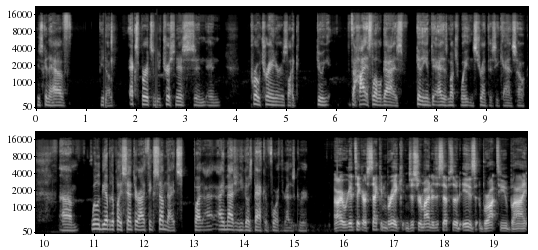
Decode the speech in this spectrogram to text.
He's going to have, you know, experts and nutritionists and, and pro trainers like doing the highest level guys, getting him to add as much weight and strength as he can. So, um, will he be able to play center? I think some nights, but I, I imagine he goes back and forth throughout his career. All right, we're going to take our second break. And just a reminder this episode is brought to you by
